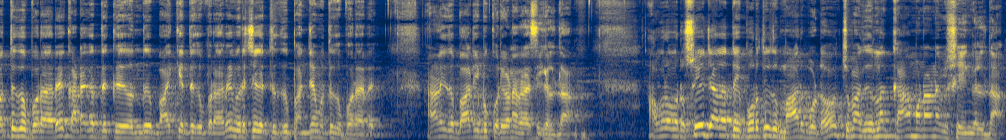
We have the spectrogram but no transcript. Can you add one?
பத்துக்கு போகிறாரு கடகத்துக்கு வந்து பாக்கியத்துக்கு போகிறாரு விருச்சிகத்துக்கு பஞ்சமத்துக்கு போகிறாரு அதனால் இது பாதிப்பு குறைவான ராசிகள் தான். அவரவர் சுயஜாதத்தை பொறுத்து இது மாறுபடும். சும்மா இதெல்லாம் காமனான விஷயங்கள் தான்.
